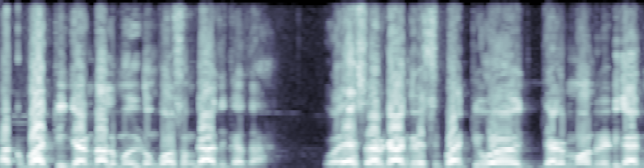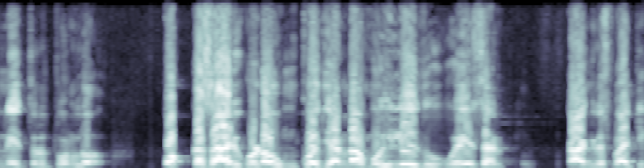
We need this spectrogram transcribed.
పక్క పార్టీ జెండాలు మోయడం కోసం కాదు కదా. YSR Congress party Jaganmohan Reddy garu నేతృత్వంలో ఒక్కసారి కూడా ఇంకో జెండా మొయ్యలేదు వైఎస్ఆర్ కాంగ్రెస్ పార్టీ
